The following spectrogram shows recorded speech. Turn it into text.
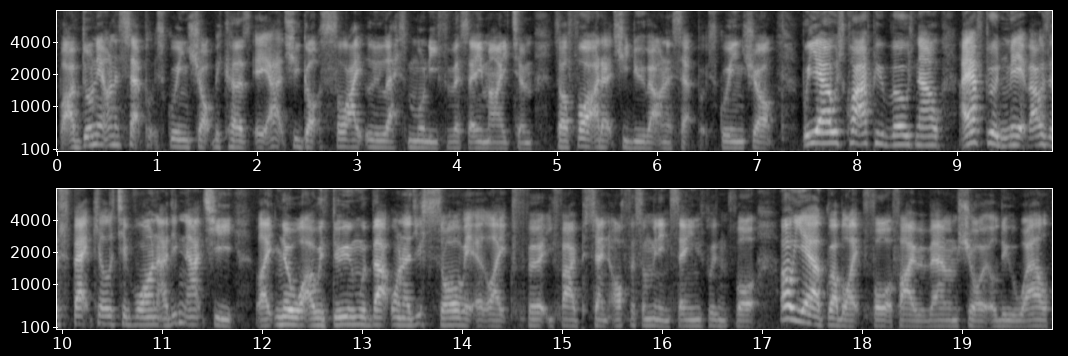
but I've done it on a separate screenshot because it actually got slightly less money for the same item. So I thought I'd actually do that on a separate screenshot. But yeah I was quite happy with those. Now I have to admit that was a speculative one. I didn't actually like know what I was doing with that one. I just saw it at like 35% off or something in Sainsbury's and thought oh yeah I'll grab like four or five of them. I'm sure it'll do well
